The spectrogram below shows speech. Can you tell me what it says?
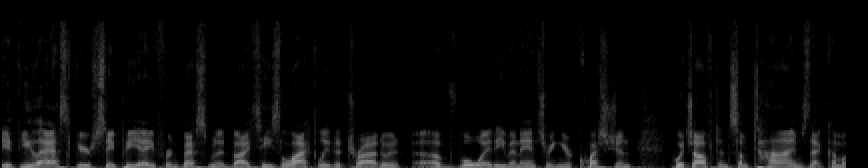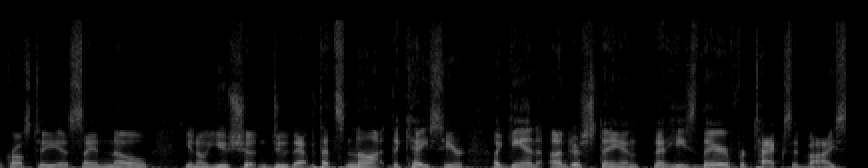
if you ask your CPA for investment advice, he's likely to try to uh, avoid even answering your question, which often sometimes that come across to you as saying no, you know, you shouldn't do that. But that's not the case here. Again, understand that he's there for tax advice.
